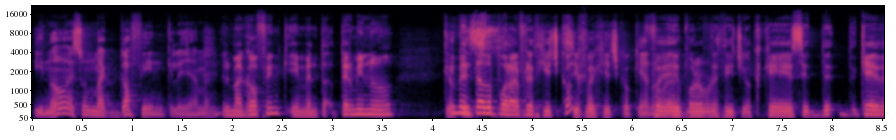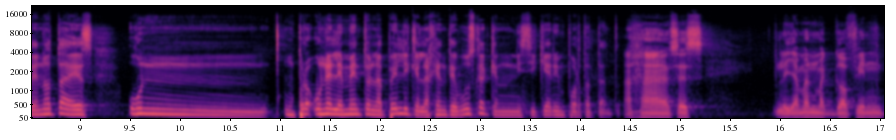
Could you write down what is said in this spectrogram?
y no, es un MacGuffin que le llaman. El MacGuffin, inventa- término Creo inventado es- por Alfred Hitchcock. Sí, fue Hitchcockiano. Fue ¿verdad? por Alfred Hitchcock, que, de- que denota es un, un, pro- un elemento en la peli que la gente busca que ni siquiera importa tanto. Ajá, o sea, es, le llaman MacGuffin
